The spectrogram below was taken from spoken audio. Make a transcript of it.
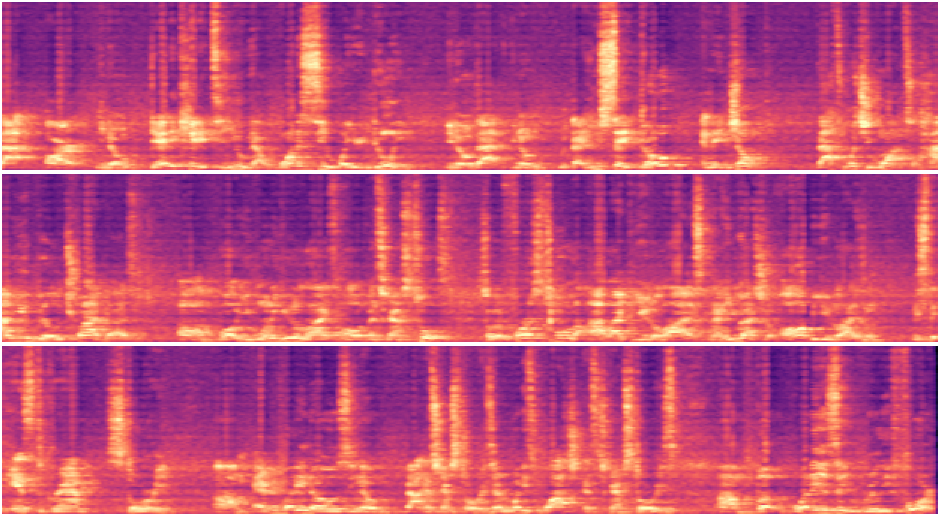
that are, you know, dedicated to you, that want to see what you're doing. You know, that, you know, that you say go and they jump. That's what you want. So how do you build a tribe, guys? Um, well, you want to utilize all of Instagram's tools. So the first tool that I like to utilize, and that you guys should all be utilizing, is the Instagram story. Um, everybody knows, you know, about Instagram stories. Everybody's watched Instagram stories. Um, but what is it really for?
